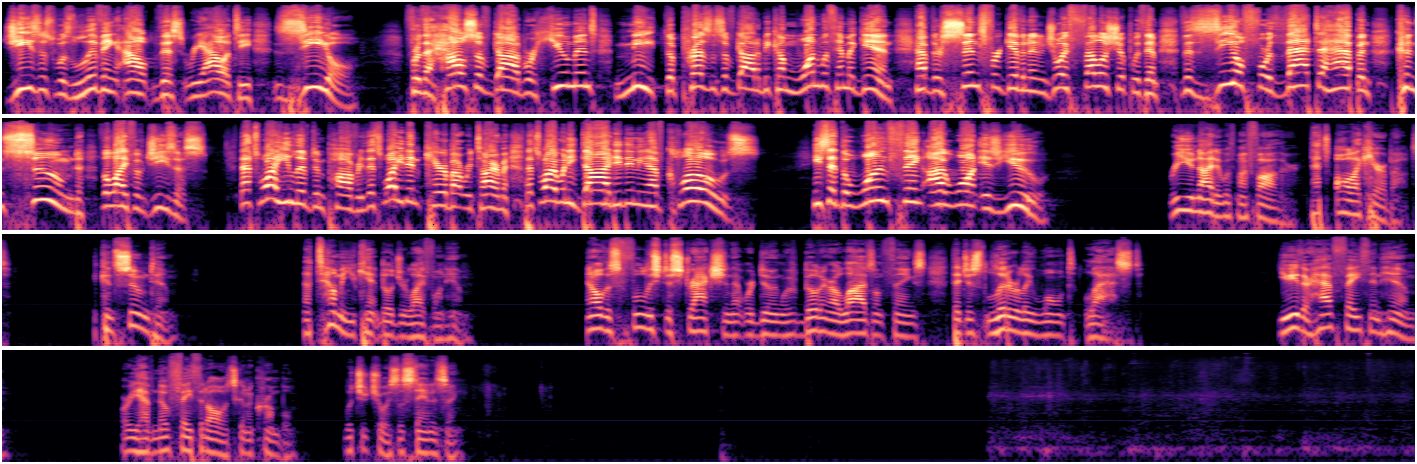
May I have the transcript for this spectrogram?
Jesus was living out this reality, zeal for the house of God, where humans meet the presence of God and become one with Him again, have their sins forgiven, and enjoy fellowship with Him. The zeal for that to happen consumed the life of Jesus. That's why he lived in poverty. That's why he didn't care about retirement. That's why when he died, he didn't even have clothes. He said, The one thing I want is you reunited with my Father. That's all I care about. It consumed him. Now tell me you can't build your life on him. And all this foolish distraction that we're doing, we're building our lives on things that just literally won't last. You either have faith in him or you have no faith at all. It's going to crumble. What's your choice? Let's stand and sing.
